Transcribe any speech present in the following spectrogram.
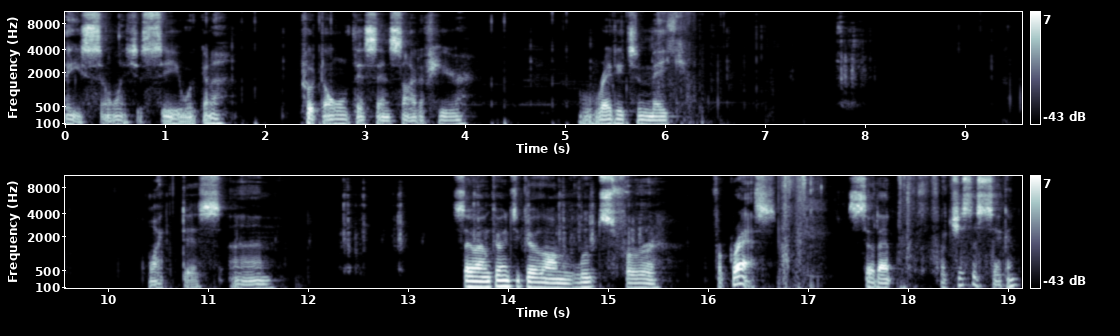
these. So let's just see. We're gonna put all this inside of here, ready to make like this. And so I'm going to go on loots for for grass, so that for just a second,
